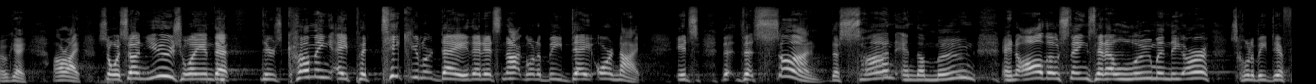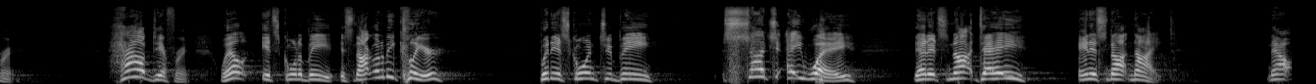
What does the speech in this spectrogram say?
Okay, all right. So it's unusual in that there's coming a particular day that it's not going to be day or night. It's the, the sun, the sun and the moon and all those things that illumine the earth, it's going to be different. How different? Well, it's going to be, it's not going to be clear, but it's going to be such a way that it's not day and it's not night. Now,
